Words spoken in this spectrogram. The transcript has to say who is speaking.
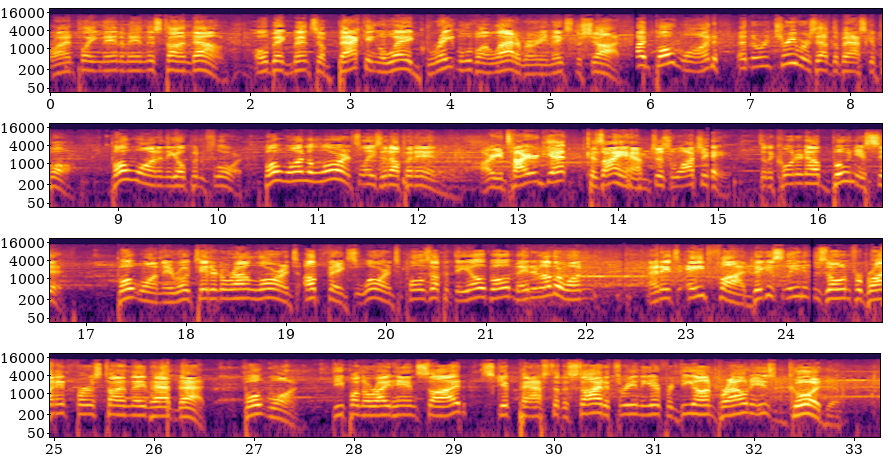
Speaker 1: Ryan playing man to man this time down. Obeng-Mensah backing away. Great move on Latimer, and he makes the shot. By Beaudion, and the Retrievers have the basketball. Beaudion in the open floor. Beaudion to Lawrence lays it up and in.
Speaker 2: Are you tired yet? Because I am just watching.
Speaker 1: To the corner now, Bunya sit. Beaudion, they rotated around Lawrence. Up fakes. Lawrence pulls up at the elbow, made another one. And it's 8 5. Biggest lead in the zone for Bryant. First time they've had that. Beaudion Deep on the right hand side. Skip pass to the side. A three in the air for Dion Brown is good.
